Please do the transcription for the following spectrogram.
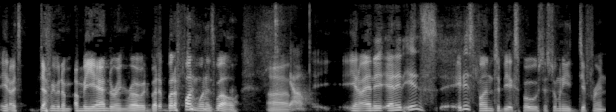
You know, it's definitely been a, a meandering road, but but a fun one as well. Uh, yeah. You know, and it and it is it is fun to be exposed to so many different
